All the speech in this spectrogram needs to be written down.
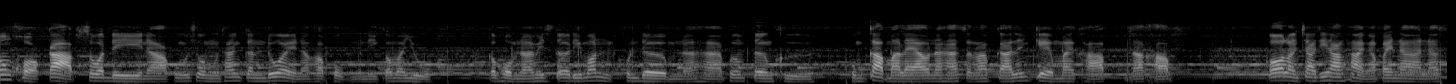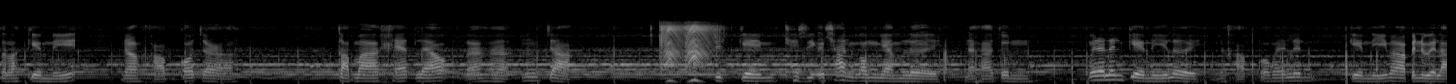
ต้องขอกราบสวัสดีนะครับคุณผู้ชมทุกท่านกันด้วยนะครับผมวันนี้ก็มาอยู่กับผมนะมิสเตอร์ดีมอนคนเดิมนะฮะเพิ่มเติมคือผมกลับมาแล้วนะฮะสำหรับการเล่นเกม Minecraft นะครับ ก็หลังจากที่ห่างหายกันไปนานนะสำหรับเกมนี้นะครับ ก็จะกลับมาแคสแล้วนะฮะเนื่องจากติดเกมแคสซิเคชันงอมแงมเลยนะฮะจน ไม่ได้เล่นเกมนี้เลยนะครับ ก็ไม่ได้เล่นเกมนี้มาเป็นเวลา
